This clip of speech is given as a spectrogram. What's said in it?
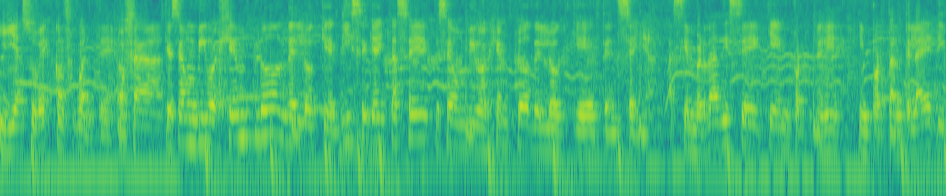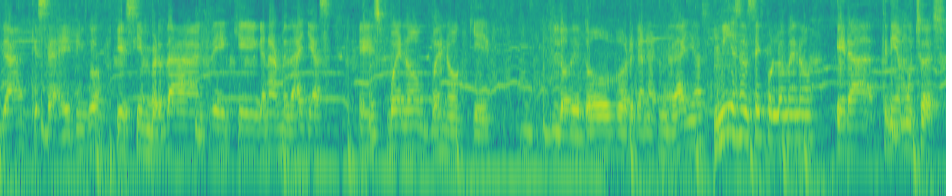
Y a su vez consecuente. O sea, que sea un vivo ejemplo de lo que dice que hay que hacer, que sea un vivo ejemplo de lo que te enseña. Si en verdad dice que es importante la ética, que sea ético. Que si en verdad cree que ganar medallas es bueno, bueno, que lo de todo por ganar medallas. Mi sensei por lo menos era, tenía mucho de eso.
